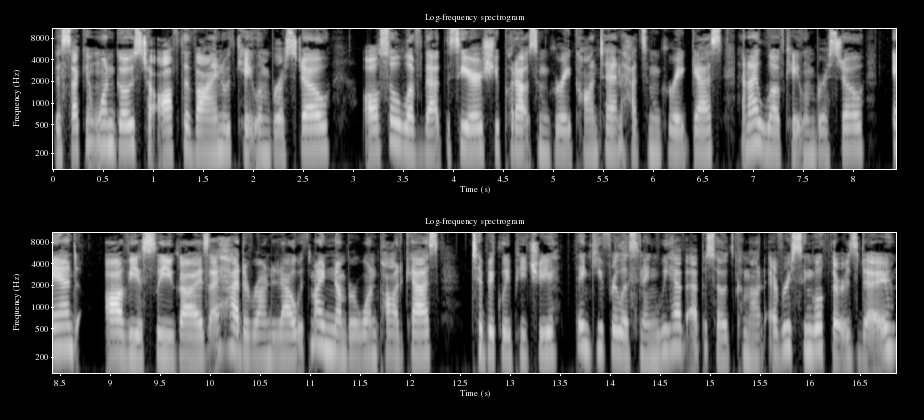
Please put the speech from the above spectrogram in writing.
The second one goes to Off the Vine with Kaitlyn Bristowe. Also loved that this year. She put out some great content, had some great guests, and I love Kaitlyn Bristowe. And obviously, you guys, I had to round it out with my number one podcast, Typically Peachy. Thank you for listening. We have episodes come out every single Thursday.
